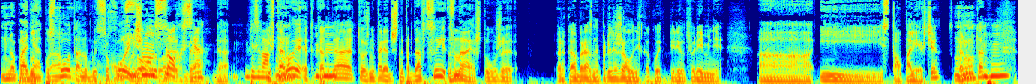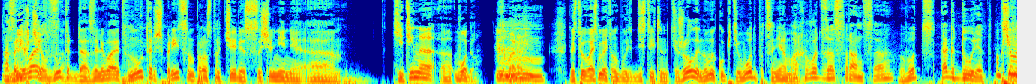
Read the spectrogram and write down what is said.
Ну, понятно. Будет пустота, оно будет сухое. В общем, он ссохся. Да, да. Без И вакуума. второе, это когда тоже непорядочные продавцы, зная, что уже ракообразный пролежал у них какой-то период времени, а, и стал полегче, скажем Мгм. так, а заливают внутрь, да, заливают внутрь шприцем просто через сочленение а, хитина а, воду и замораживают. М. То есть вы возьмете, он будет действительно тяжелый, но вы купите воду по цене Ах, Амаха. вот засранцы, а. Вот Как дурят. В общем,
